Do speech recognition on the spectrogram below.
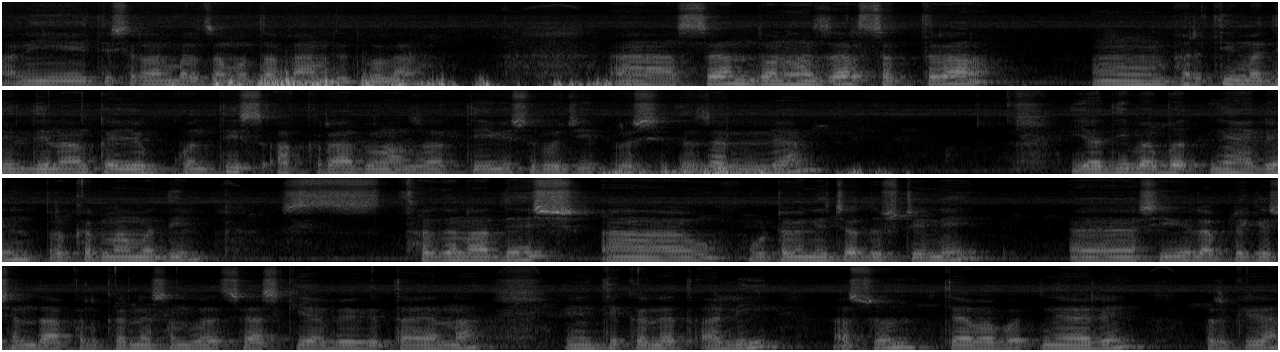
आणि तिसऱ्या नंबरचा मुद्दा काय म्हणतात बघा? सन दोन हजार सतरा भरतीमधील दिनांक एकोणतीस अकरा दोन हजार तेवीस रोजी प्रसिद्ध झालेल्या यादीबाबत न्यायालयीन प्रकरणामधील स्थगनादेश उठवण्याच्या दृष्टीने सिव्हिल ॲप्लिकेशन दाखल करण्यासंदर्भात शासकीय अभियोगिता यांना विनंती करण्यात आली असून त्याबाबत न्यायालयीन प्रक्रिया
